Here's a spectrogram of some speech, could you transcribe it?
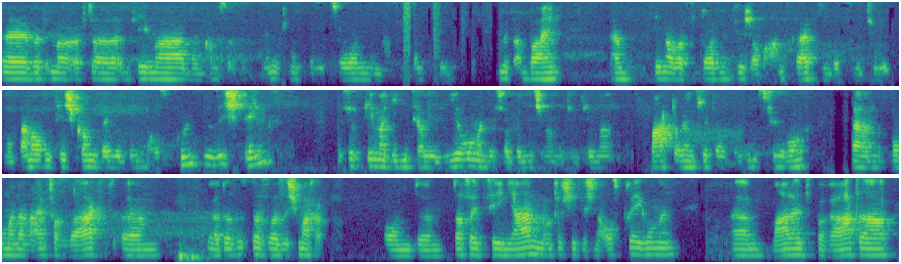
äh, wird immer öfter ein Thema, dann kommst du auf Managementpositionen und Assistenz mit am Bein. Ähm, Thema, was dort natürlich auch antreibt und das natürlich dann auf den Tisch kommt, wenn du Dinge aus Kundensicht denkst, ist das Thema Digitalisierung und das verbinde ich immer mit dem Thema marktorientierte Unternehmensführung, ähm, wo man dann einfach sagt, ähm, ja, das ist das, was ich mache. Und ähm, das seit zehn Jahren in unterschiedlichen Ausprägungen, ähm, mal als Berater,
